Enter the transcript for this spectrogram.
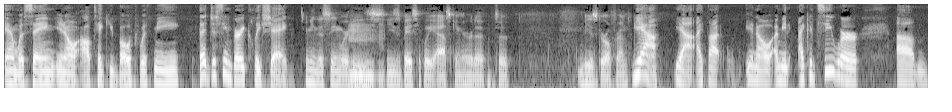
and was saying, you know, I'll take you both with me. That just seemed very cliche. You mean the scene where he's he's basically asking her to, to be his girlfriend? Yeah, yeah. I thought, you know, I mean, I could see where um,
